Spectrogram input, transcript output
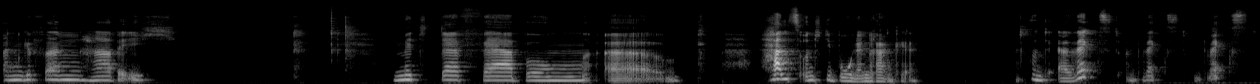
angefangen habe ich mit der Färbung äh, Hans und die Bohnenranke. Und er wächst und wächst und wächst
